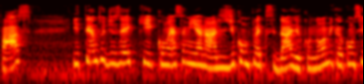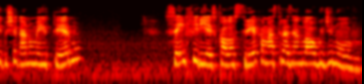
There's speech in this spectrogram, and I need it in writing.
faz e tento dizer que com essa minha análise de complexidade econômica eu consigo chegar no meio termo sem ferir a escola austríaca, mas trazendo algo de novo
